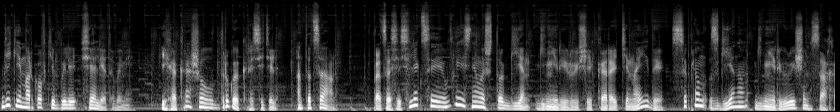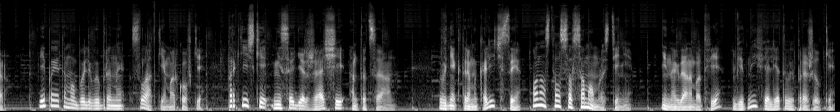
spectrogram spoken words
дикие морковки были фиолетовыми. Их окрашивал другой краситель – антоциан – процессе селекции выяснилось, что ген, генерирующий каротиноиды, сцеплен с геном, генерирующим сахар. И поэтому были выбраны сладкие морковки, практически не содержащие антоциан. В некотором количестве он остался в самом растении. Иногда на ботве видны фиолетовые прожилки,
